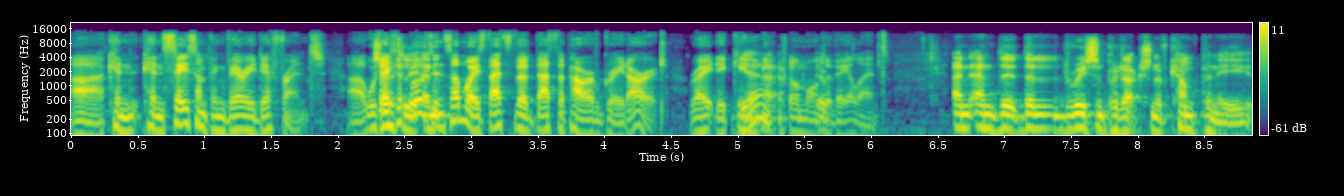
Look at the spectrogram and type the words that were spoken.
uh, can can say something very different uh, which. I suppose and in some ways that's the that's the power of great art right it can yeah. be so multivalent and and the, the recent production of Company,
